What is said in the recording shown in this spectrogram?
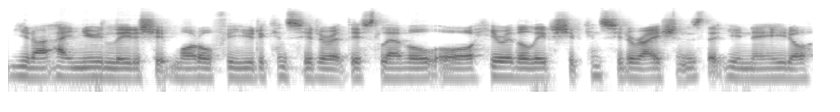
you know a new leadership model for you to consider at this level or here are the leadership considerations that you need or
